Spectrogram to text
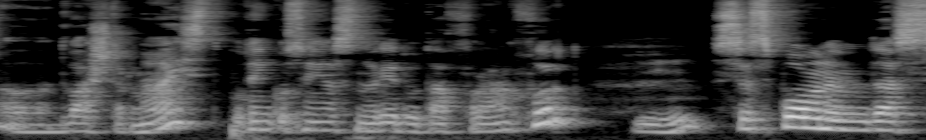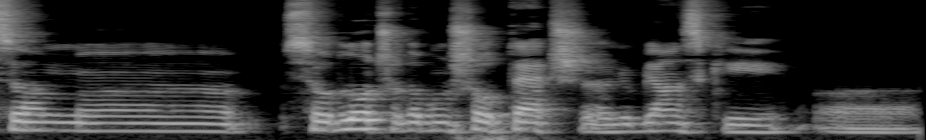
uh, 2014, potem ko sem jaz naredil ta Frankfurt. Mhm. Se spomnim, da sem uh, se odločil, da bom šel teč eh, Ljubljanski uh,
